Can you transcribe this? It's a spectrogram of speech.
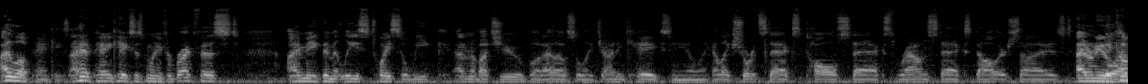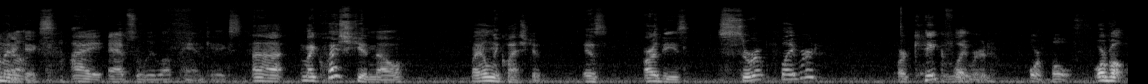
I love pancakes. I had pancakes this morning for breakfast. I make them at least twice a week. I don't know about you, but I also like Johnny cakes. And, you know, like I like short stacks, tall stacks, round stacks, dollar sized. I don't eat They a lot of come in a- pancakes. I absolutely love pancakes. Uh, my question, though, my only question is: Are these syrup flavored or cake flavored, Or both. or both?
